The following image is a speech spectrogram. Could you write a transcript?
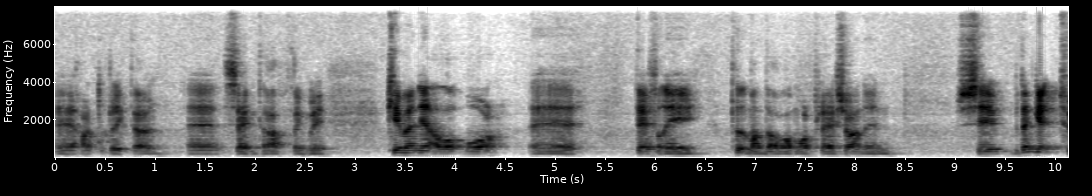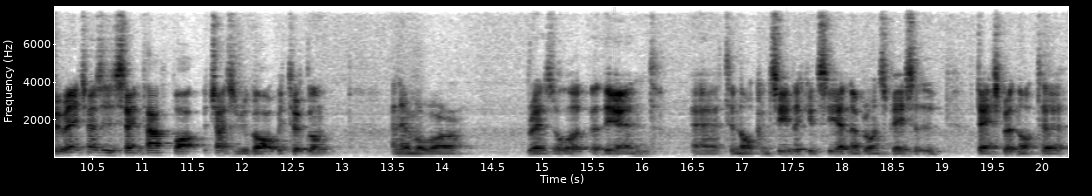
uh, hard to break down. Uh, second half, I think we came in there a lot more. Uh, definitely put them under a lot more pressure, and then say we didn't get too many chances in the second half, but the chances we got, we took them, and then we were resolute at the end to not concede. They could see it in everyone's face that they're desperate not to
